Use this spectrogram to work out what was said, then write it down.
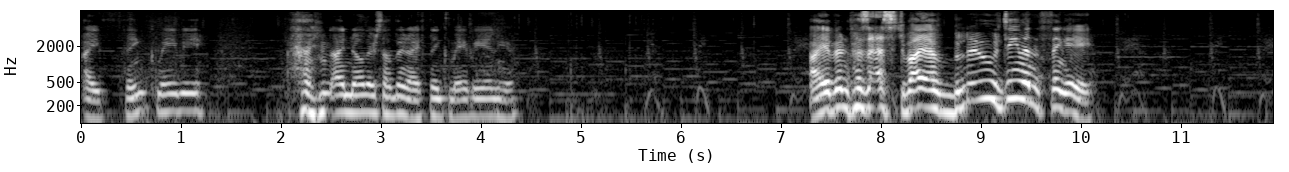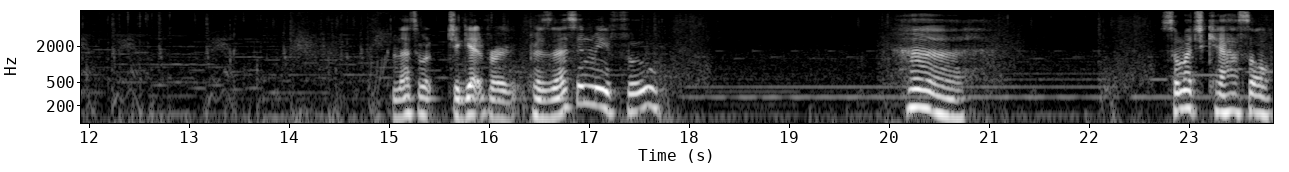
I think maybe... I know there's something I think maybe in here. I have been possessed by a blue demon thingy! And that's what you get for possessing me, foo. so much castle.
